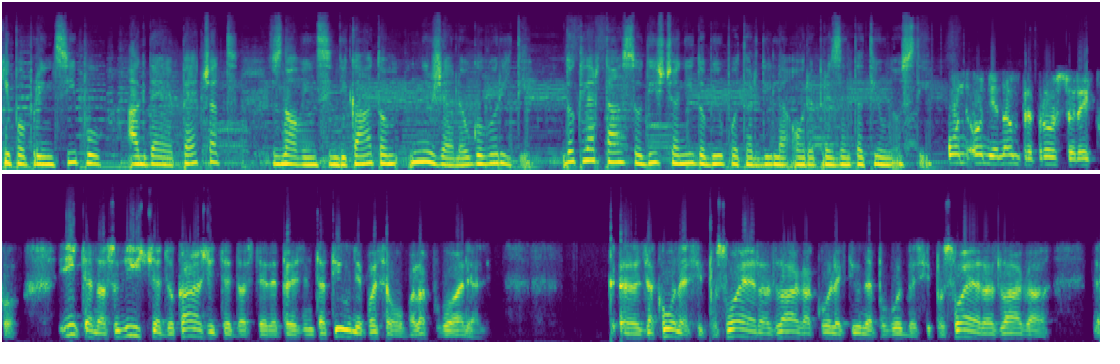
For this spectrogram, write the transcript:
ki po principu, a kde je pečat, z novim sindikatom ni želel govoriti dokler ta sodišča ni dobil potrdila o reprezentativnosti. On, je nam preprosto rekel: Idite na sodišče, dokažite, da ste reprezentativni, pa se bomo pa lahko pogovarjali. Eh, zakone si po svoje razlaga, kolektivne pogodbe si po svoje razlaga, eh,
